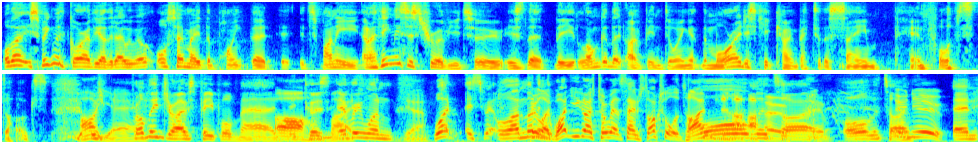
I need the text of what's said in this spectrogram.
although speaking with Gaurav the other day, we also made the point that it's funny, and I think this is true of you too. Is that the longer that I've been doing it, the more I just keep coming back to the same handful of stocks. Oh, yeah. probably drives people mad Oh, because mate. everyone. Yeah. What? Well, I'm not People are in like, the- what? You guys talk about the same stocks all the time? all No. the time, all the time. knew? And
